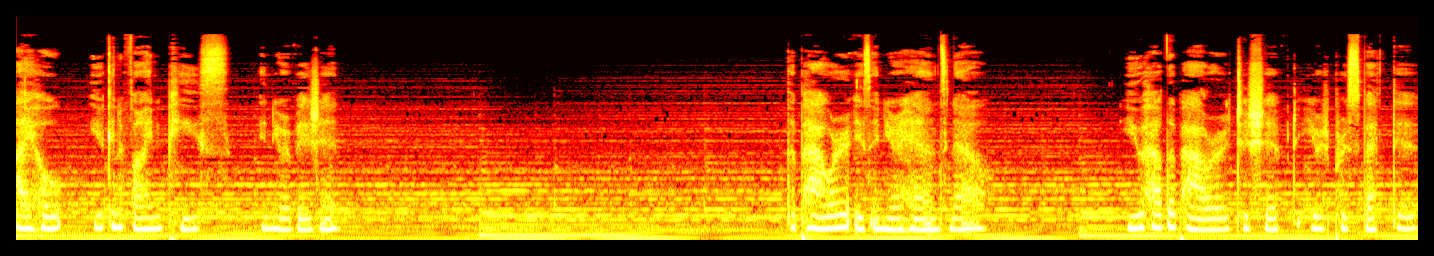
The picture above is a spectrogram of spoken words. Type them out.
I hope you can find peace in your vision. The power is in your hands now. You have the power to shift your perspective,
